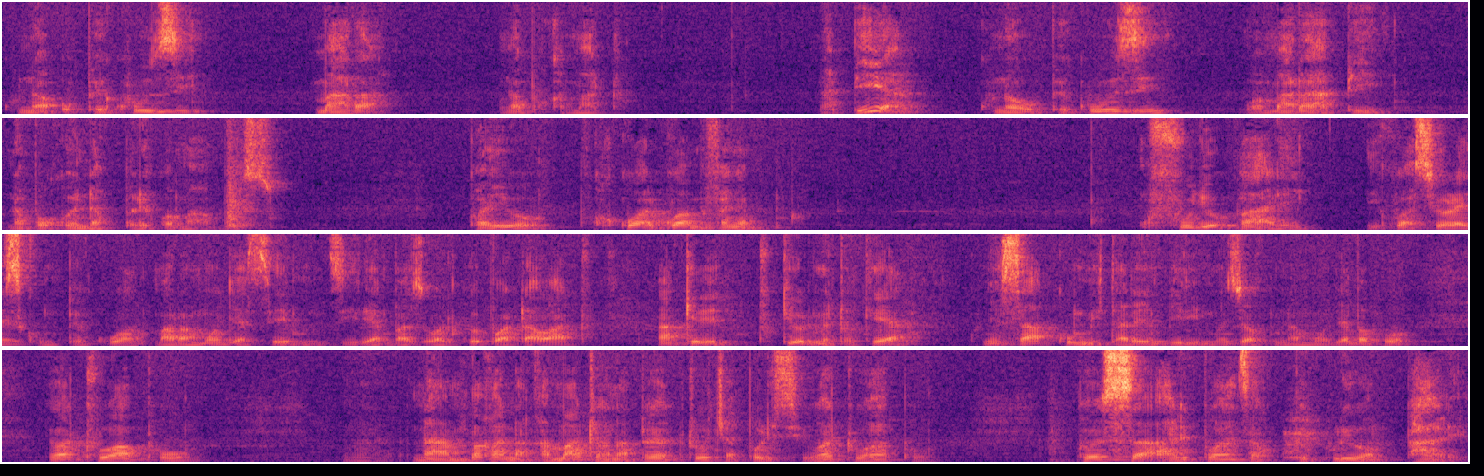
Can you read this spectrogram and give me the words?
kuna upekuzi mara unapokamatwa, na pia kuna upekuzi wa mara ya pili unapokwenda kupelekwa mahabusu. Kwa hiyo kwa kuwa alikuwa amefanya fujo pale, ilikuwa sio rahisi kumpekua mara moja sehemu zile ambazo walikuwepo hata watu. Maana tukio limetokea kwenye saa kumi tarehe mbili mwezi wa kumi na moja ambapo ni watu wapo na mpaka anakamatwa anapeleka kituo cha polisi, watu wapo. Kwa sasa alipoanza kupekuliwa pale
